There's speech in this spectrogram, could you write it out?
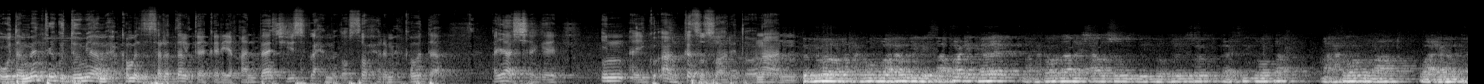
Ugu dambeyntii gudoomiyaha maxkamadda sare dalka garyaqaan baashi yuusuf axmed oo soo xiray maxkamadda ayaa sheegay in ay go'aan ka soo saari doonaan. Maxkamaddu waxay u dhigaysaa fadhi kale maxkamaddana insha alla soo gudbay doonto soo gaarsiin doonta maxkamadduna waa xiranta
